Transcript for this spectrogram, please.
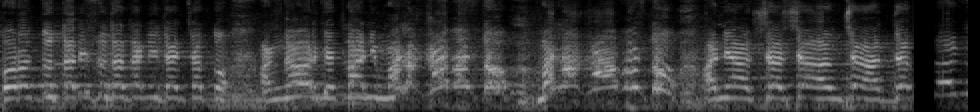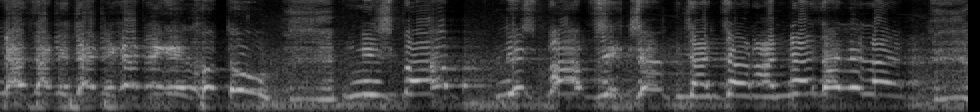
परंतु तरी सुद्धा त्यांनी त्यांच्या तो अंगावर घेतला आणि मला काय बसतो मला काय बसतो. आणि अक्षरशः आमच्या अध्यक्ष लढण्यासाठी त्या ठिकाणी गेलो होतो. निष्पाप निष्पाप शिक्षक ज्यांच्यावर अन्याय झालेला आहे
